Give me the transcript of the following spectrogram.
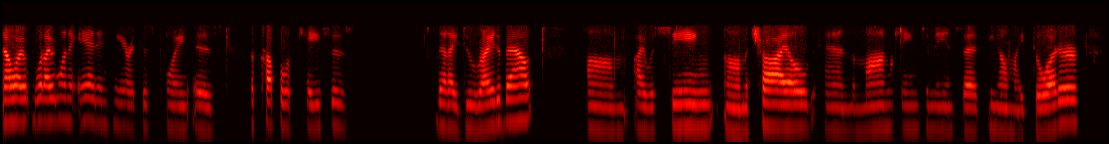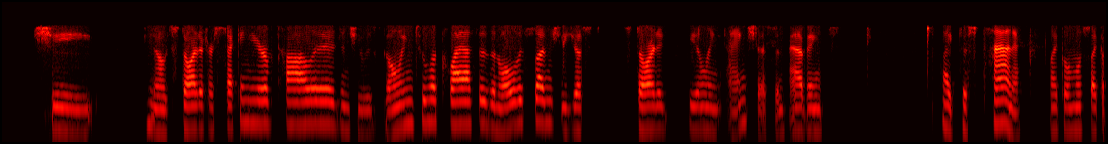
Now, I, what I want to add in here at this point is a couple of cases that I do write about. Um, I was seeing um, a child, and the mom came to me and said, "You know, my daughter, she, you know, started her second year of college, and she was going to her classes, and all of a sudden, she just started feeling anxious and having like this panic, like almost like a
